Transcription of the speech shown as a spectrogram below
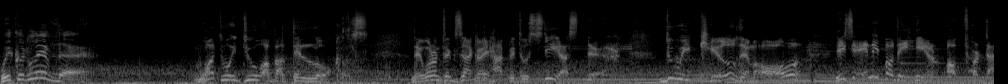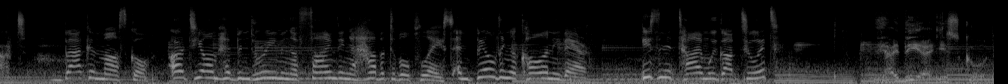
We could live there. What do we do about the locals? They weren't exactly happy to see us there. Do we kill them all? Is anybody here up for that? Back in Moscow, Artyom had been dreaming of finding a habitable place and building a colony there. Isn't it time we got to it? The idea is good.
